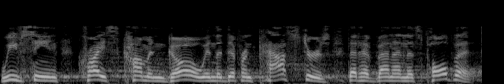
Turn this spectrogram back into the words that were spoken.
We've seen Christ come and go in the different pastors that have been in this pulpit.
